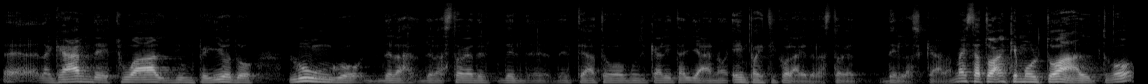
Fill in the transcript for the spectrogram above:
eh, la grande toile di un periodo lungo della, della storia del, del- del teatro musicale italiano e in particolare della storia della Scala, ma è stato anche molto altro.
